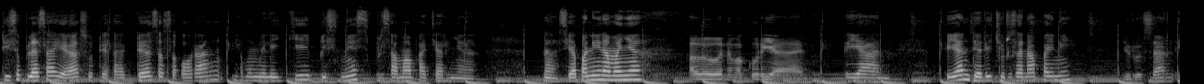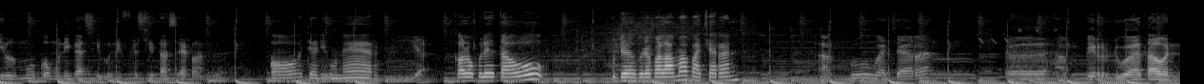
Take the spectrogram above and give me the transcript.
Di sebelah saya sudah ada seseorang yang memiliki bisnis bersama pacarnya. Nah, siapa nih namanya? Halo, nama aku Rian. Rian. Rian dari jurusan apa ini? Jurusan Ilmu Komunikasi Universitas Erlangga. Oh, dari UNER. Iya. Kalau boleh tahu, udah berapa lama pacaran? Aku pacaran eh, hampir 2 tahun.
